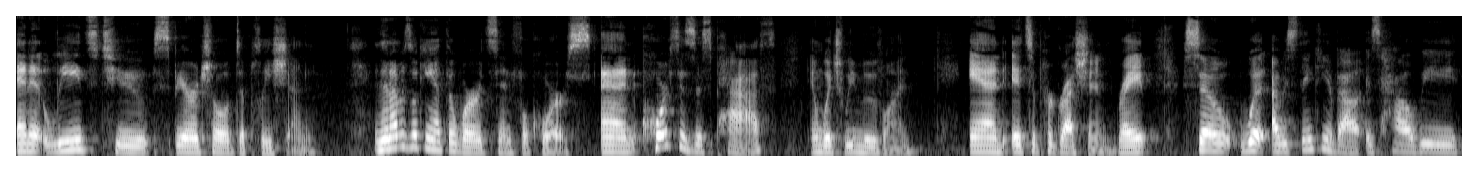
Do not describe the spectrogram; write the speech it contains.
And it leads to spiritual depletion. And then I was looking at the word sinful course. And course is this path in which we move on. And it's a progression, right? So what I was thinking about is how we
